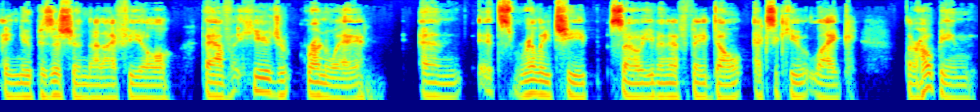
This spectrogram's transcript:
a new position that I feel they have a huge runway and it's really cheap. So even if they don't execute like they're hoping,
